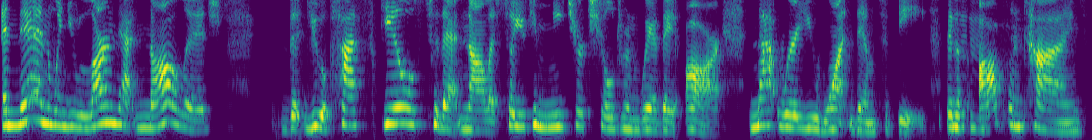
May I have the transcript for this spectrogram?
And then when you learn that knowledge, that you apply skills to that knowledge so you can meet your children where they are, not where you want them to be. Because mm-hmm. oftentimes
